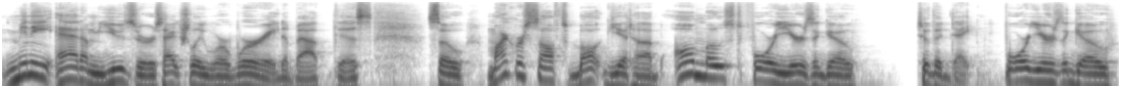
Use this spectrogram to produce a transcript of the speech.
many Atom users actually were worried about this. So Microsoft bought GitHub almost four years ago to the date. Four years ago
